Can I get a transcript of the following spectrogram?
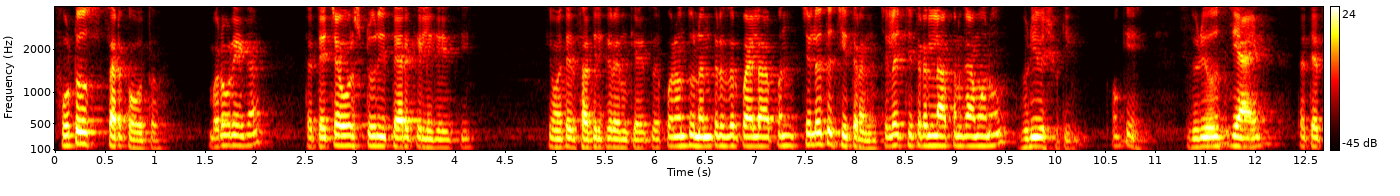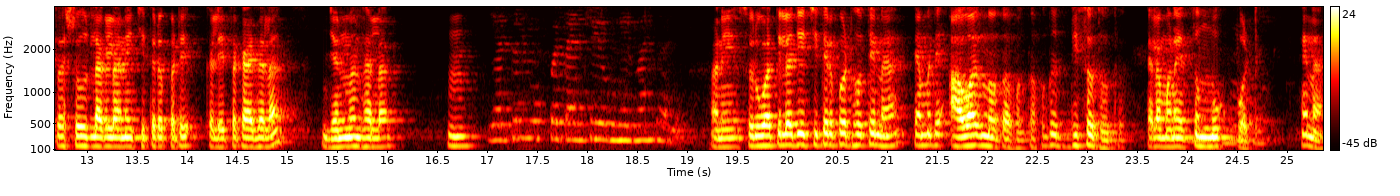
फोटोजसारखं होतं. बरोबर आहे का? तर त्याच्यावर स्टोरी तयार केली जायची. किंवा त्याचं सादरीकरण करायचं परंतु नंतर जर पाहिलं आपण चलतचित्रण चलचित्रणला आपण काय म्हणू? व्हिडिओ शूटिंग. ओके? व्हिडिओज जे आहेत तर त्याचा शोध लागला आणि चित्रपट कलेचा काय झाला? जन्म झाला. आणि सुरुवातीला जे चित्रपट होते ना त्यामध्ये आवाज नव्हता फक्त फक्त दिसत होतं. त्याला म्हणायचं मुखपट. है ना?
